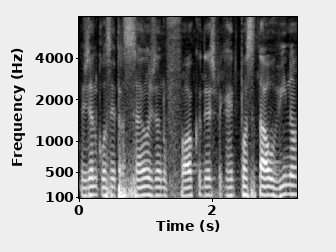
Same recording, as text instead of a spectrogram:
nos dando concentração, nos dando foco, Deus, para que a gente possa estar ouvindo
